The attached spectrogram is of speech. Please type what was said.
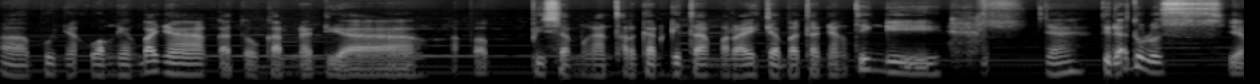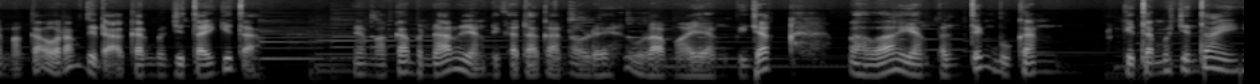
uh, punya uang yang banyak atau karena dia apa bisa mengantarkan kita meraih jabatan yang tinggi ya. Tidak tulus ya maka orang tidak akan mencintai kita. Ya maka benar yang dikatakan oleh ulama yang bijak bahwa yang penting bukan kita mencintai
